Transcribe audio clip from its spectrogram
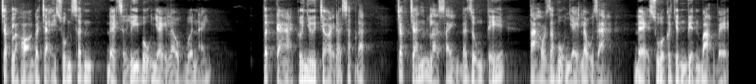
chắc là họ đã chạy xuống sân để xử lý vụ nhảy lầu vừa nãy. Tất cả cứ như trời đã sắp đặt, chắc chắn là sành đã dùng kế tạo ra vụ nhảy lầu giả để xua các nhân viên bảo vệ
